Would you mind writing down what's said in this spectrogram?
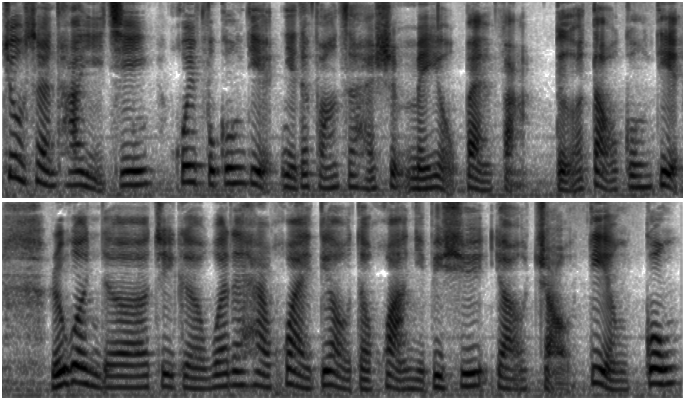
就算它已经恢复供电，你的房子还是没有办法得到供电。如果你的这个 weatherhead 坏掉的话，你必须要找电工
